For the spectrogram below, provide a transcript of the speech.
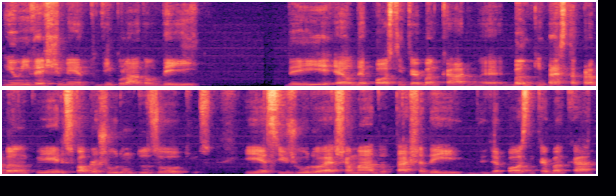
em um investimento vinculado ao DI, DI é o depósito interbancário. É, banco empresta para banco e eles cobram juro um dos outros. E esse juro é chamado taxa DI, de depósito interbancário.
